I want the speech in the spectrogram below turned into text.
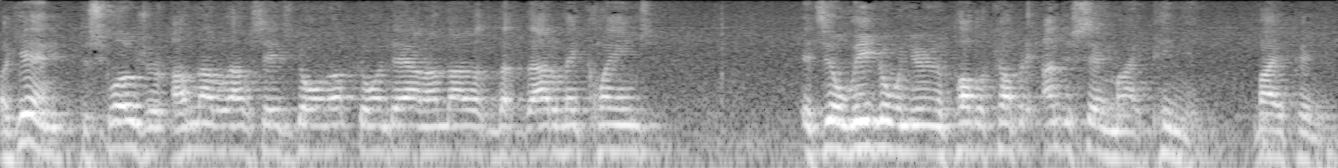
again, disclosure, I'm not allowed to say it's going up, going down. I'm not allowed to make claims. It's illegal when you're in a public company. I'm just saying my opinion. My opinion.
